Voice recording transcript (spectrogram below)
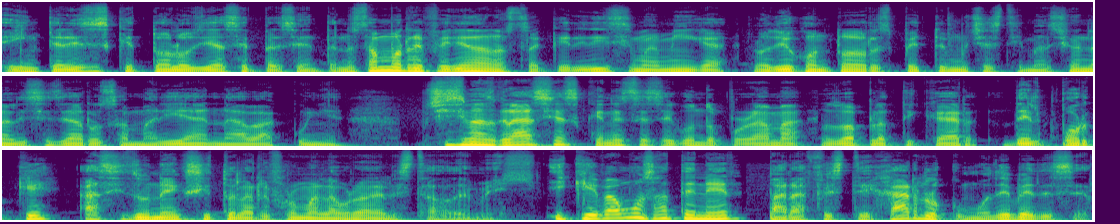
intereses que todos los días se presentan. Nos estamos refiriendo a nuestra queridísima amiga, lo digo con todo respeto y mucha estimación, la licenciada Rosa María Nava Acuña. Muchísimas gracias que en este segundo programa nos va a platicar del por qué ha sido un éxito la reforma laboral del Estado de México y qué vamos a tener para festejarlo como debe de ser.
